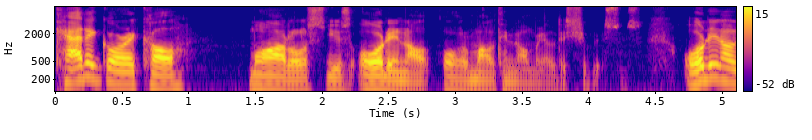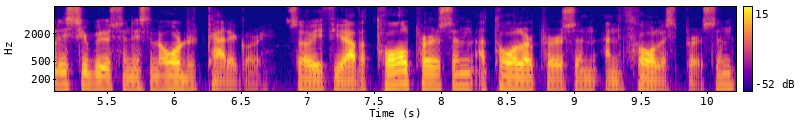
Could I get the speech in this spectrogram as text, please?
categorical models use ordinal or multinomial distributions. Ordinal distribution is an ordered category. So if you have a tall person, a taller person and a tallest person,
